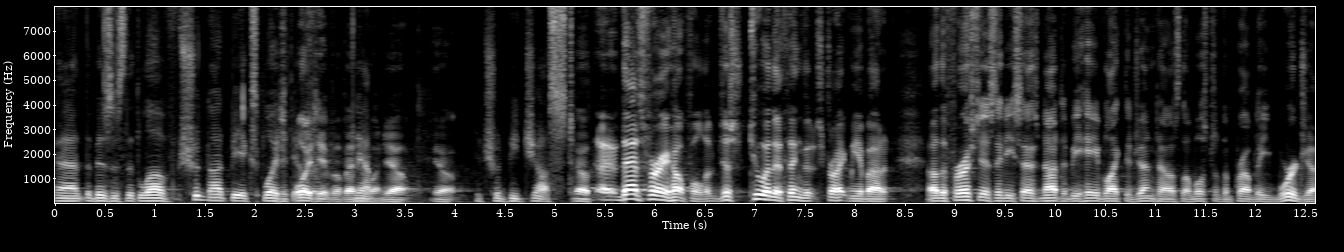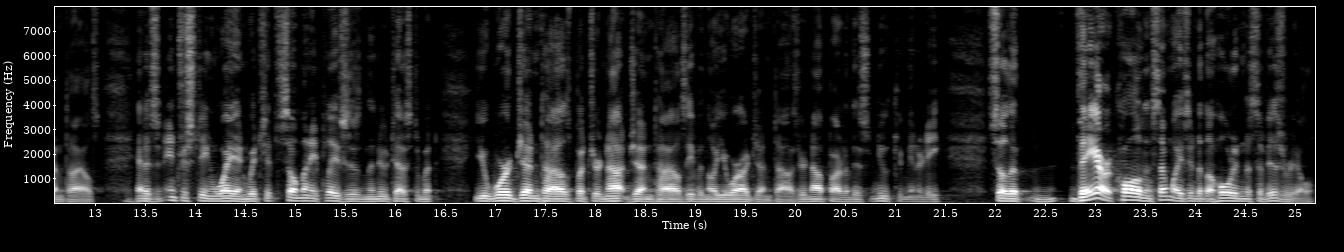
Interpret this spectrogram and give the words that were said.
Uh, the business that love should not be exploitative. Exploitive of anyone, yeah, yeah. It should be just. No, uh, that's very helpful. Just two other things that strike me about it. Uh, the first is that he says not to behave like the Gentiles, though most of them probably were Gentiles. And it's an interesting way in which, it's so many places in the New Testament, you were Gentiles, but you're not Gentiles, even though you are Gentiles. You're not part of this new community. So that they are called in some ways into the holiness of Israel.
